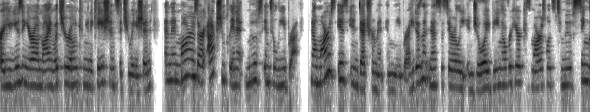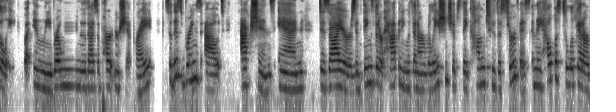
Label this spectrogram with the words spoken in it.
are you using your own mind? What's your own communication situation? And then Mars, our action planet, moves into Libra. Now, Mars is in detriment in Libra. He doesn't necessarily enjoy being over here because Mars wants to move singly. But in Libra, we move as a partnership, right? So this brings out actions and desires and things that are happening within our relationships. They come to the surface and they help us to look at our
